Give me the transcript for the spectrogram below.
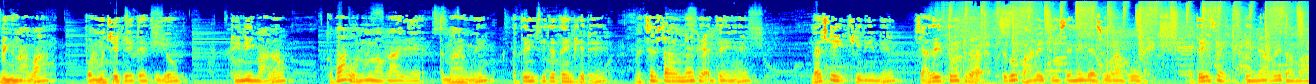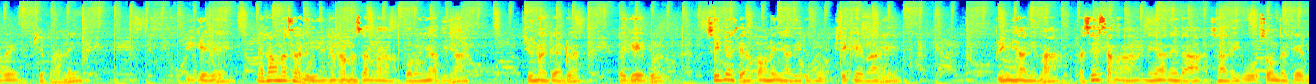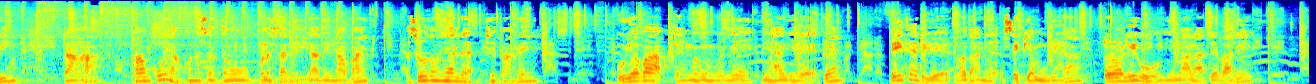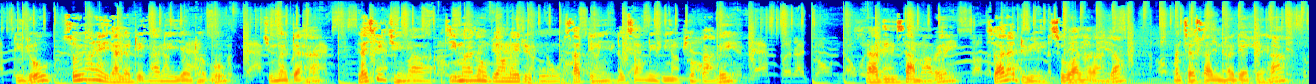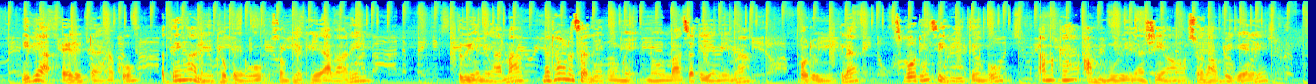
မင်္ဂလာပါဘောလုံးချစ်ပေးတဲ့ကြီးတို့ဒီနေ့မှာတော့ကမ္ဘာဘောလုံးလောကရဲ့တမိုင်းဝင်အသင်းကြီးတစ်သင်းဖြစ်တဲ့မန်ချက်စတာယူနိုက်တက်အသင်းရဲ့လက်ရှိအခြေအနေနဲ့ယာစီသွေးအတွက်သူတို့ဘာတွေပြင်ဆင်နေလဲဆိုတာကိုအသေးစိတ်တင်ပြပေးသွားမှာပဲဖြစ်ပါတယ်ပြီးခဲ့တဲ့2024-2025ဘောလုံးရာသီဟာယူနိုက်တက်အတွက်တကယ်ကိုစိတ်ပြည့်စရာကောင်းတဲ့ရာသီတစ်ခုဖြစ်ခဲ့ပါတယ်ပရီးမီးယားလိမှာအဆင့်15နေရာနဲ့သာရာသီကိုအဆုံးသတ်ခဲ့ပြီးဒါဟာ 1983-84ရာသီနောက်ပိုင်းအဆိုးဆုံးရလက်ဖြစ်ပါတယ်။ဥရောပပြိုင်ပွဲဝင်ဝင်လည်းများခဲ့တဲ့အတွက်ပိတ်သက်တွေရဲ့ဒေါသနဲ့စိတ်ပြတ်မှုတွေဟာတော်တော်လေးကိုမြင်မာလာခဲ့ပါတယ်။ဒီလိုဆိုးရွားတဲ့ရလက်တွေကနေရုံထွက်ဖို့ယူနိုက်တက်ဟာလက်ရှိချိန်မှာအကြီးမားဆုံးပြောင်းလဲတွေကိုစတင်လှုပ်ဆောင်နေပြီဖြစ်ပါတယ်။ရာသီစမှာပဲရလက်တွေဆိုးရွားလာတာကြောင့်မန်ချက်စတာယူနိုက်တက်ဟာနီးပြအဲရစ်တန်ဟာကိုအသင်းကနေထုတ်ပယ်ဖို့ဆုံးဖြတ်ခဲ့ရပါတယ်။ သူရဲ့နေရာမှာ2024ခုနှစ်နိုဝင်ဘာ17ရက်နေ့မှာပေါ်တူဂီကလပ်စပိုတင်းစီဗီအသင်းကိုအမကန်အောင်မြင်မှုတွေရရှိအောင်ဆွမ်းဆောင်ပေးခဲ့တဲ့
